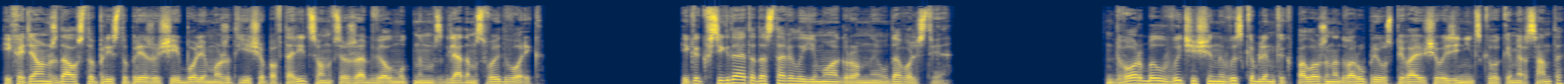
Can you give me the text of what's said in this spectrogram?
и хотя он ждал, что приступ режущей боли может еще повториться, он все же обвел мутным взглядом свой дворик. И, как всегда, это доставило ему огромное удовольствие. Двор был вычищен и выскоблен, как положено двору преуспевающего зенитского коммерсанта,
